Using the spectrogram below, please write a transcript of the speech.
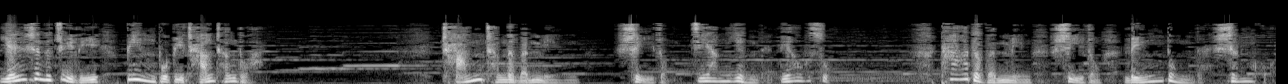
延伸的距离并不比长城短。长城的文明是一种僵硬的雕塑。它的文明是一种灵动的生活。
